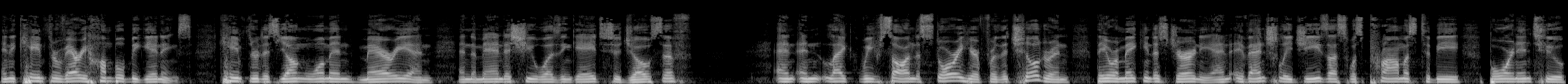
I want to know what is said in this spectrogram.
And it came through very humble beginnings. Came through this young woman, Mary, and, and the man that she was engaged to, Joseph. And, and like we saw in the story here for the children, they were making this journey and eventually Jesus was promised to be born into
